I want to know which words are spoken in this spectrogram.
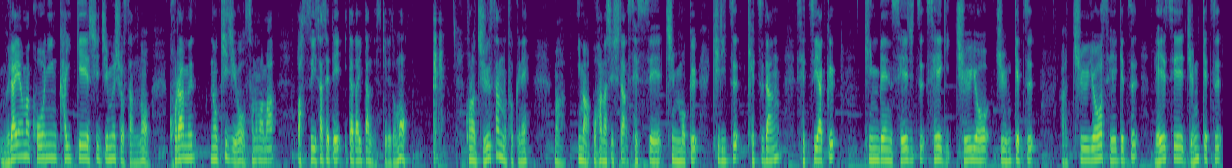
村山公認会計士事務所さんのコラムの記事をそのまま抜粋させていただいたんですけれどもこの13の徳ねまあ今お話しした節制沈黙規律決断節約勤勉誠実正義中庸純潔あ中庸清潔冷静純潔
